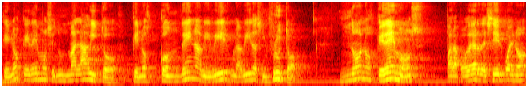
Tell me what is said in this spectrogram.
que no quedemos en un mal hábito que nos condena a vivir una vida sin fruto. No nos quedemos para poder decir, bueno,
